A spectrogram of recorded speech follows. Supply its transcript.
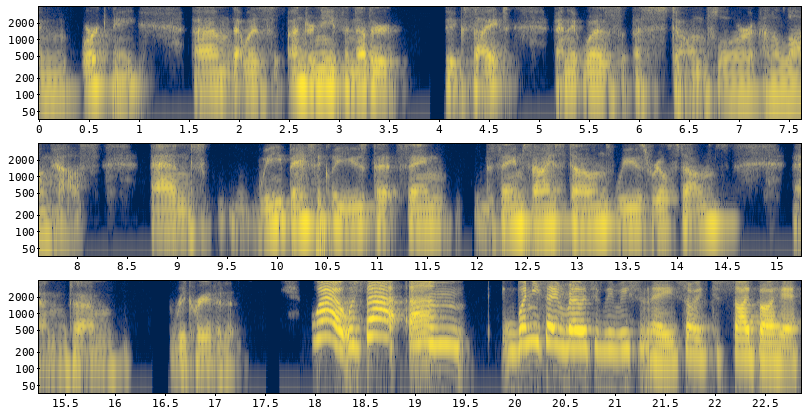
in Orkney um, that was underneath another big site, and it was a stone floor and a longhouse. And we basically used that same the same size stones. We used real stones, and um, recreated it. Wow, was that um when you say relatively recently? Sorry, just sidebar here.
